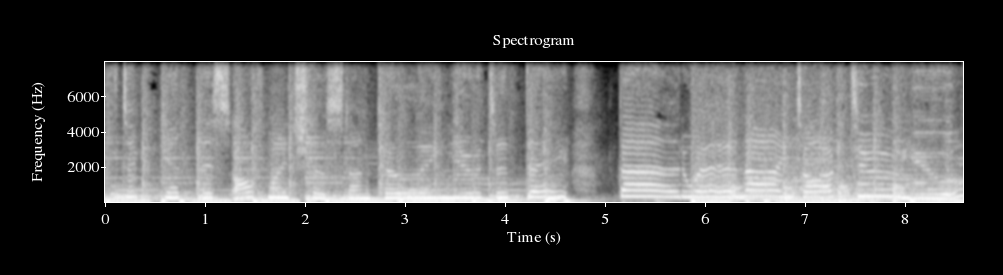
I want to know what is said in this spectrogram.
have to get this off my chest. I'm telling you today that when I talk to you, oh,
